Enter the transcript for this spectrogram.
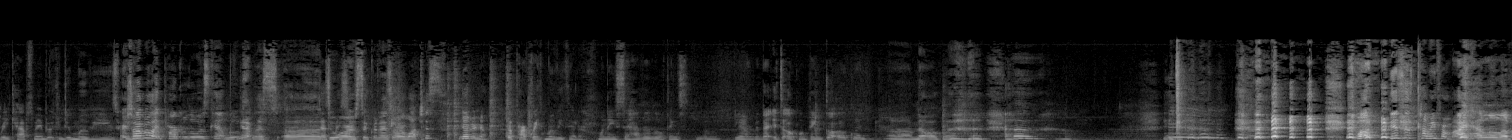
recaps. Maybe we can do movies. Are you talking about like Parker Lewis can't lose? Yeah. Let's uh, do our son. synchronize our watches. No, no, no. The Parkway movie theater when they used to have the little things. Um, Yeah? It's an Oakland thing. Go Oakland. Um, no Oakland. Well, this is coming from I hella love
